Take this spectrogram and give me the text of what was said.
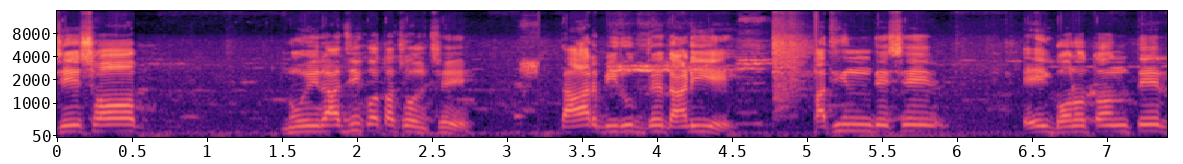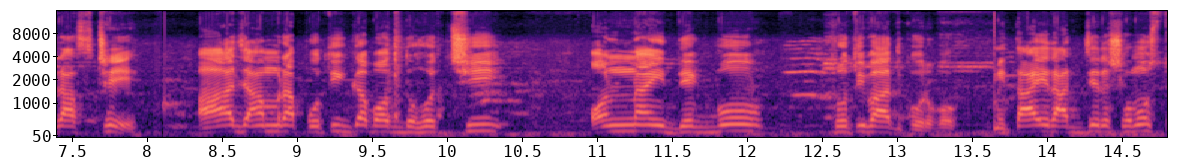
যেসব নৈরাজিকতা চলছে, তার বিরুদ্ধে দাঁড়িয়ে স্বাধীন দেশের এই গণতন্ত্রের রাষ্ট্রে আজ আমরা প্রতিজ্ঞাবদ্ধ হচ্ছি, অন্যায় দেখব, প্রতিবাদ করব। আমি তাই রাজ্যের সমস্ত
